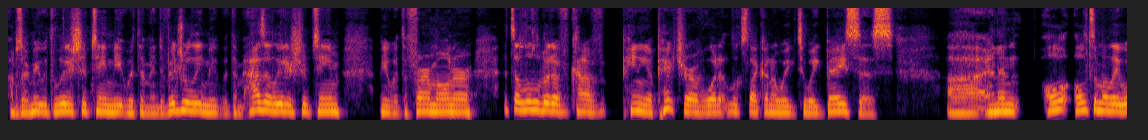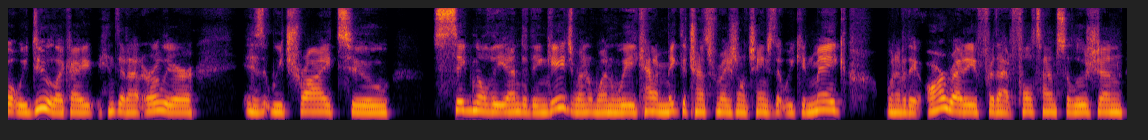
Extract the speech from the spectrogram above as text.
I'm sorry, meet with the leadership team, meet with them individually, meet with them as a leadership team, meet with the firm owner. It's a little bit of kind of painting a picture of what it looks like on a week to week basis. Uh, and then ultimately, what we do, like I hinted at earlier, is we try to signal the end of the engagement when we kind of make the transformational change that we can make whenever they are ready for that full time solution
